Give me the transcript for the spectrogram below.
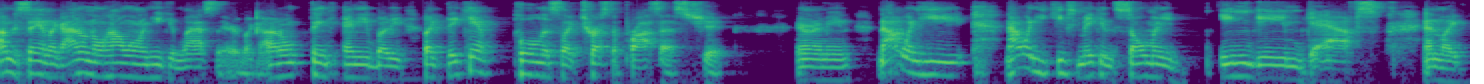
I'm just saying, like, I don't know how long he can last there. Like, I don't think anybody, like, they can't pull this like trust the process shit. You know what I mean? Not when he, not when he keeps making so many in-game gaffes and like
